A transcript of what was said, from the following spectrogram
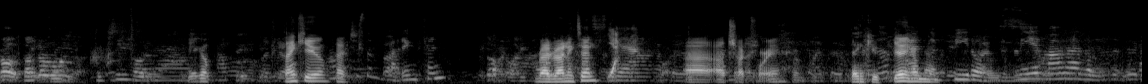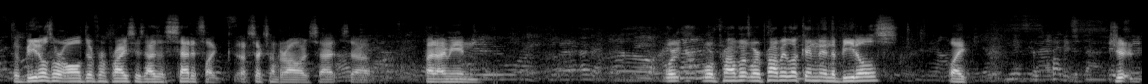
Here you go. Thank you. Hey, Paddington. Red Reddington? Yeah. Uh, I'll check for you. Thank you. Yeah, And the Beatles. Me and mom have a The Beatles are all different prices. As a set, it's like a six hundred dollars set. So, but I mean, we're we're probably we're probably looking in the Beatles, like J-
